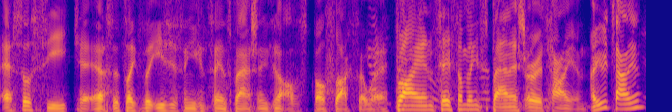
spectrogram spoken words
S O C K S. It's like the easiest thing you can say in Spanish, and you can also spell socks that way. Brian, say something Spanish or Italian. Are you Italian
